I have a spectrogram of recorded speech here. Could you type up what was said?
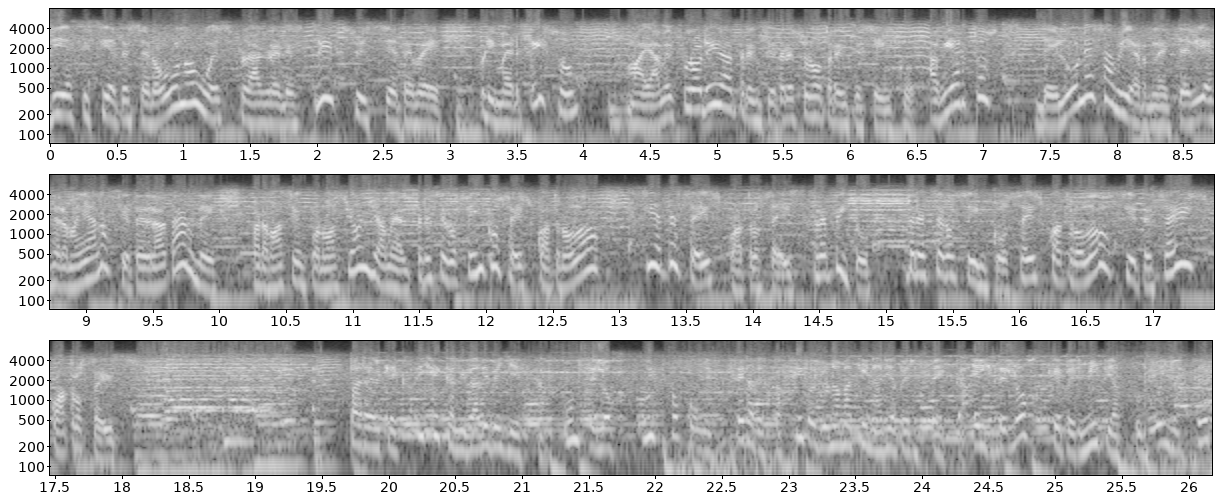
1701 West Flagler Street, Suite 7B, primer piso, Miami, Florida, 33135. Abiertos de lunes a viernes, de 10 de la mañana a 7 de la tarde. Para más información, llame al 305-642-7646. Repito, 305-642-7646. Para el que exige calidad y belleza, un reloj suizo con esfera de zafiro y una maquinaria perfecta. El reloj que permite a su dueño ser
